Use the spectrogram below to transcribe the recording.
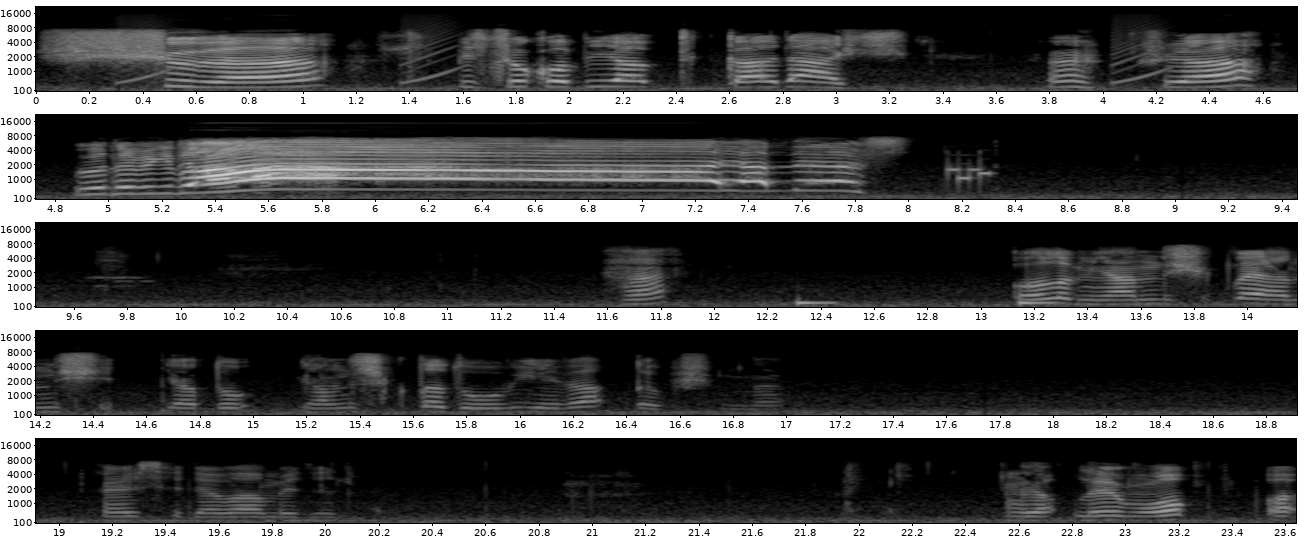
şuraya. Biz çok hobi yaptık kardeş. Heh, şuraya. Burada bir gidelim. Aaaa! Yanlış. Ha? Oğlum yanlışlıkla yanlış yanlışlıkla doğru yere atlamışım lan. Neyse devam edelim. Atlayayım hop. Aa,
